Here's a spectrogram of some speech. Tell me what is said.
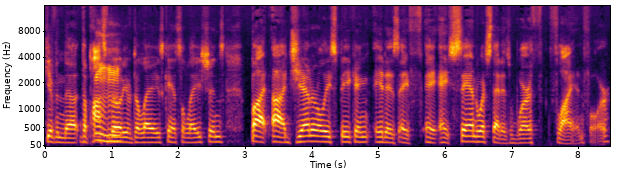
given the the possibility mm-hmm. of delays, cancellations. But uh, generally speaking, it is a, a, a sandwich that is worth flying for.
